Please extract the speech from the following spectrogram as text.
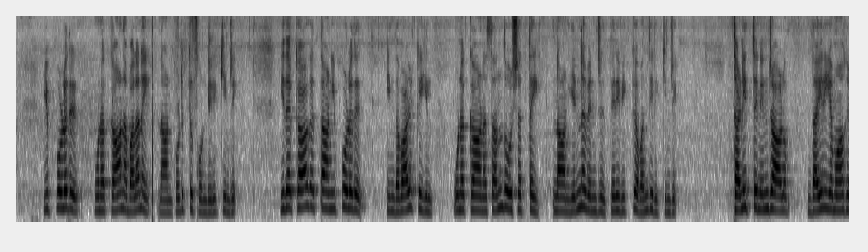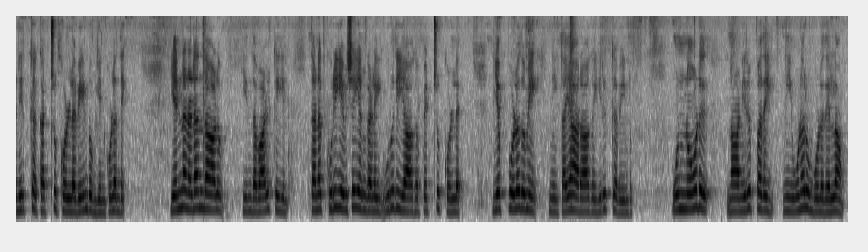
இப்பொழுது உனக்கான பலனை நான் கொடுத்து கொண்டிருக்கின்றேன். இதற்காகத்தான் இப்பொழுது இந்த வாழ்க்கையில் உனக்கான சந்தோஷத்தை நான் என்னவென்று தெரிவிக்க வந்திருக்கின்றேன். தனித்து நின்றாலும் தைரியமாக நிற்க கற்றுக்கொள்ள வேண்டும் என் குழந்தை. என்ன நடந்தாலும் இந்த வாழ்க்கையில் தனக்குரிய விஷயங்களை உறுதியாக பெற்றுக்கொள்ள எப்பொழுதுமே நீ தயாராக இருக்க வேண்டும். உன்னோடு நான் இருப்பதை நீ உணரும் பொழுதெல்லாம்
